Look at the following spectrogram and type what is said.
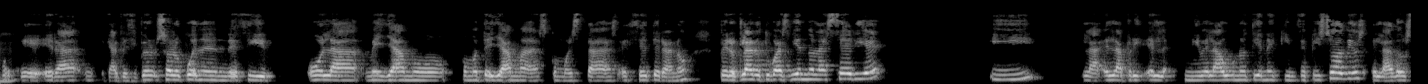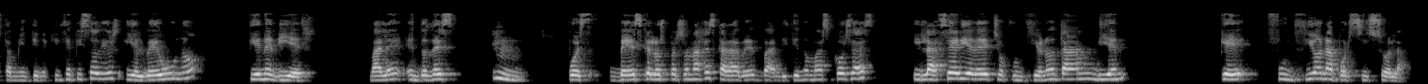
porque era que al principio solo pueden decir hola, me llamo, cómo te llamas, cómo estás, etcétera, ¿no? Pero claro, tú vas viendo la serie y el, nivel A1 tiene 15 episodios, el A2 también tiene 15 episodios y el B1 tiene 10, ¿vale? Entonces, pues ves que los personajes cada vez van diciendo más cosas y la serie, de hecho, funcionó tan bien que funciona por sí sola.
